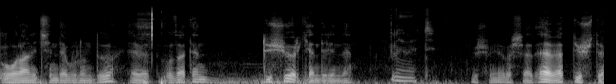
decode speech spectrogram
Oğlan içinde bulunduğu. Evet o zaten düşüyor kendiliğinden. Evet. Düşmeye başladı. Evet düştü.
